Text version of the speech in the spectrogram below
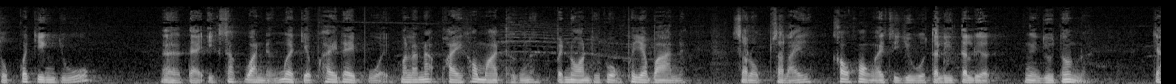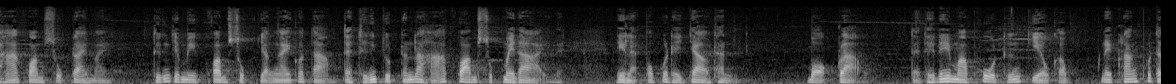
สุขก็จริงอยู่แต่อีกสักวันหนึ่งเมื่อเจ็บไข้ได้ป่วย มรณะภัยเข้ามาถึงไปนอนอยู่โรงพยาบาล สลบสลายเข้าห้องไอซียูตะลีตะเลือกอยู่นั่นจะหาความสุขได้ไหม ถึงจะมีความสุขอย่างไงก็ตาม แต่ถึงจุดนั้นละหาความสุขไม่ได้ นี่แหละ พระพุทธเจ้าท่านบอกกล่าว แต่ทีนี้มาพูดถึงเกี่ยวกับในครั้งพุทธ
